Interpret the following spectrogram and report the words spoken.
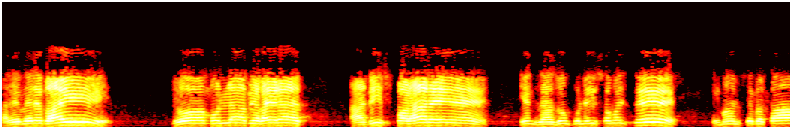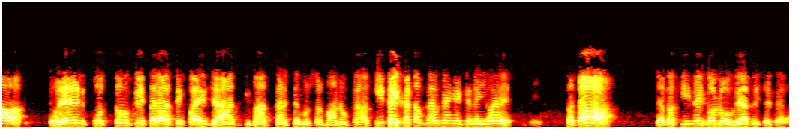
ارے میرے بھائی، جو ملا بغیرت حدیث پڑھا رہے ہیں، ان رازوں کو نہیں سمجھتے۔ ایمان سے بتا وہ ان کتوں کی طرح دفاعی جہاد کی بات کر کے مسلمانوں کا عقیدہ ہی ختم کر دیں گے کہ نہیں ہوئے؟ بتا۔ جب عقیدہ ہی کھول ہو گیا پیچھے کرا۔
